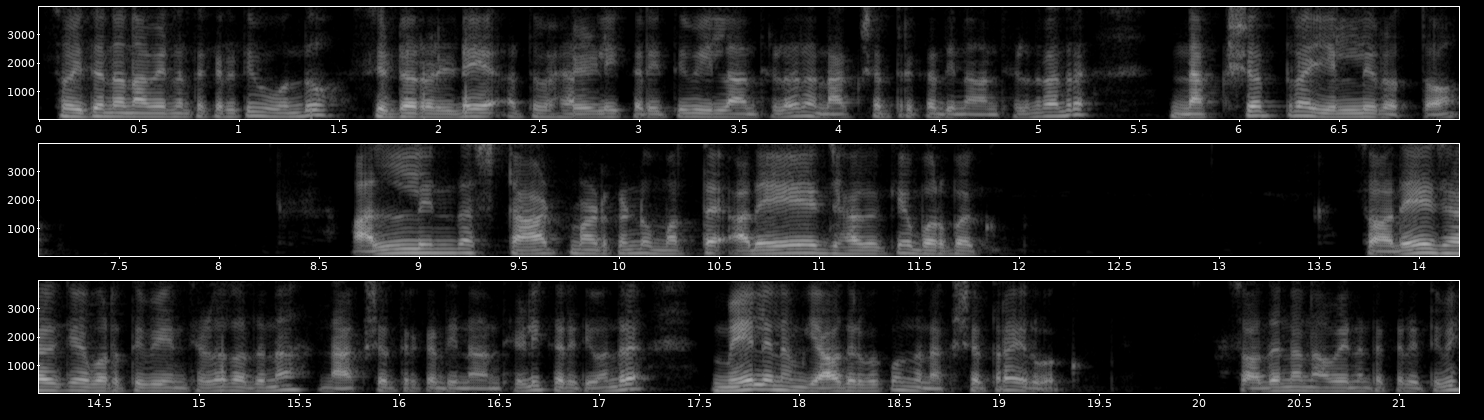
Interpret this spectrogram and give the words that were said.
ಸೊ ಇದನ್ನ ನಾವೇನಂತ ಕರಿತೀವಿ? ಒಂದು ಸಿಡರಲ್ ಡೇ ಅಥವಾ ಹೇಳಿ ಕರಿತೀವಿ. ಇಲ್ಲ ಅಂತ ಹೇಳಿದ್ರೆ ನಾಕ್ಷತ್ರಿಕ ದಿನ ಅಂತ ಹೇಳಿದ್ರೆ ಅಂದ್ರೆ ನಕ್ಷತ್ರ ಎಲ್ಲಿರುತ್ತೋ ಅಲ್ಲಿಂದ ಸ್ಟಾರ್ಟ್ ಮಾಡ್ಕೊಂಡು ಮತ್ತೆ ಅದೇ ಜಾಗಕ್ಕೆ ಬರ್ಬೇಕು. ಸೊ ಅದೇ ಜಾಗಕ್ಕೆ ಬರ್ತೀವಿ ಅಂತ ಹೇಳಿದ್ರೆ ಅದನ್ನ ನಾಕ್ಷತ್ರಿಕ ದಿನ ಅಂತ ಹೇಳಿ ಕರಿತೀವಿ. ಅಂದ್ರೆ ಮೇಲೆ ನಮ್ಗೆ ಯಾವ್ದಿರ್ಬೇಕು? ಒಂದು ನಕ್ಷತ್ರ ಇರಬೇಕು. ಸೊ ಅದನ್ನ ನಾವೇನಂತ ಕರಿತೀವಿ?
